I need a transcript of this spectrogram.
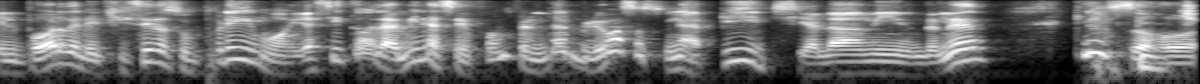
el poder del hechicero supremo, y así toda la mina se fue a enfrentar, pero vos sos una pichi al lado mío, ¿entendés? ¿Quién sos vos?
